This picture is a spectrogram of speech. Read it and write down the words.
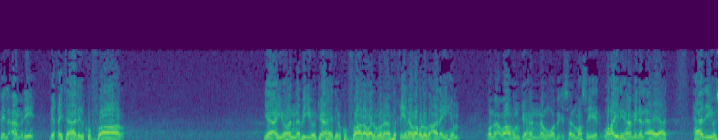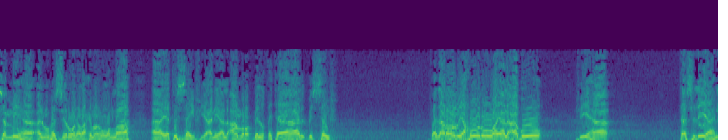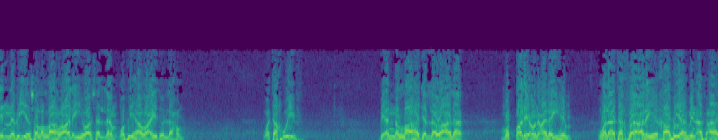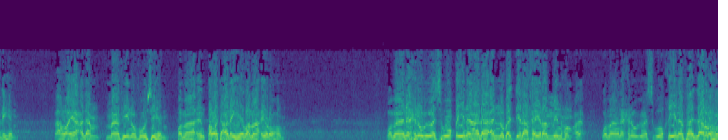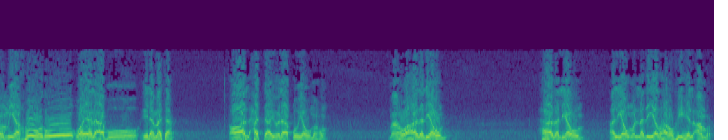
في الأمر بقتال الكفار. يا أيها النبي جاهد الكفار والمنافقين واغلظ عليهم ومأواهم جهنم وبئس المصير وغيرها من الآيات. هذه يسميها المفسرون رحمهم الله آية السيف يعني الأمر بالقتال بالسيف. فذرهم يخوضوا ويلعبوا فيها تسلية للنبي صلى الله عليه وسلم وفيها وعيد لهم وتخويف بأن الله جل وعلا مطلع عليهم ولا تخفى عليه خافية من أفعالهم فهو يعلم ما في نفوسهم وما انطوت عليه ضمائرهم. وما نحن بمسبوقين على أن نبدل خيرا منهم وما نحن بمسبوقين فذرهم يخوضوا ويلعبوا. إلى متى؟ قال حتى يلاقوا يومهم. ما هو هذا اليوم؟ هذا اليوم اليوم الذي يظهر فيه الأمر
